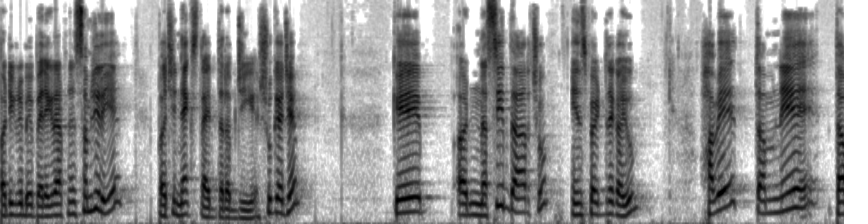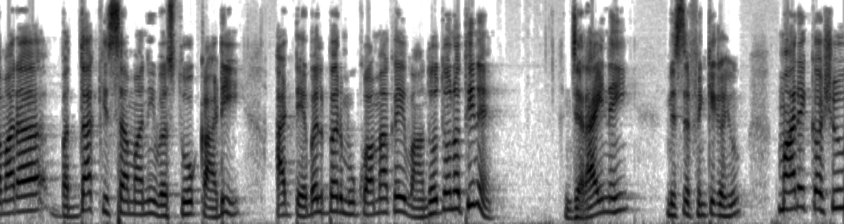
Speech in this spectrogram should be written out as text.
પર્ટિક્યુલર બે પેરેગ્રાફને સમજી લઈએ પછી નેક્સ્ટ સ્લાઇડ તરફ જઈએ શું કહે છે કે નસીબદાર છો ઇન્સ્પેક્ટરે કહ્યું હવે તમને તમારા બધા ખિસ્સામાંની વસ્તુઓ કાઢી આ ટેબલ પર મૂકવામાં કંઈ વાંધો તો નથી ને જરાય નહીં મિસ્ટર ફિંકે કહ્યું, મારે કશું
